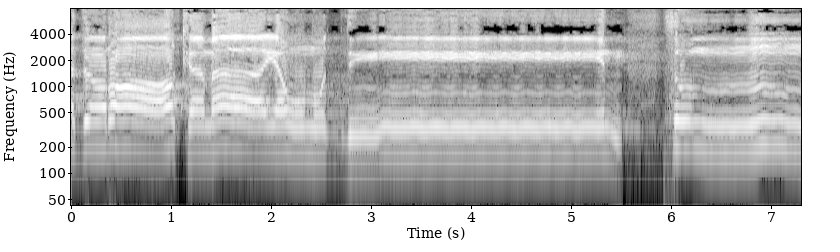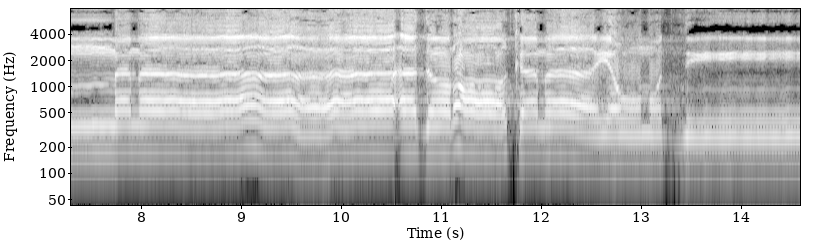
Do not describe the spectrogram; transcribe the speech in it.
أدراك ما يوم الدين ثم ما أدراك ما يوم الدين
